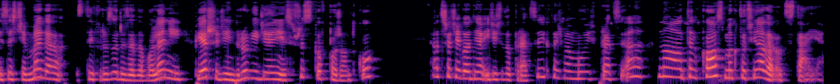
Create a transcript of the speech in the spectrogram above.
jesteście mega z tej fryzury zadowoleni. Pierwszy dzień, drugi dzień jest wszystko w porządku, a trzeciego dnia idziecie do pracy i ktoś wam mówi w pracy, a no ten kosmyk to ci nadal odstaje.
